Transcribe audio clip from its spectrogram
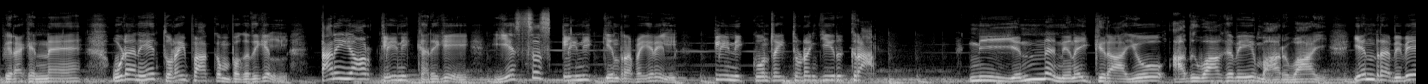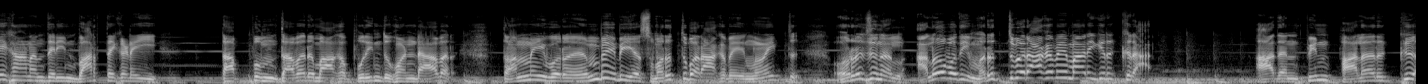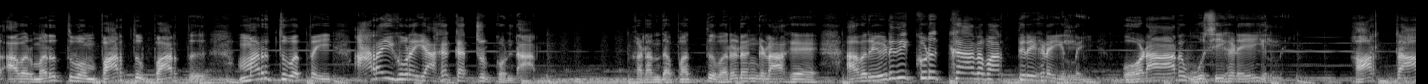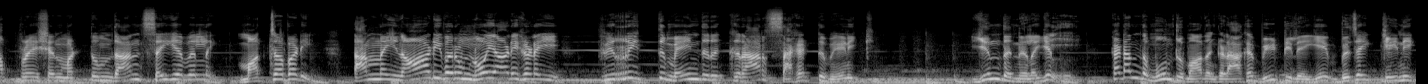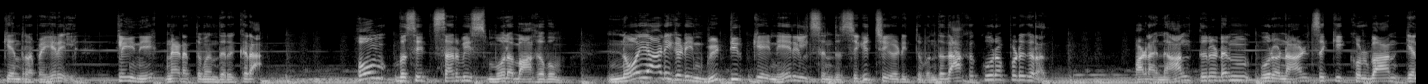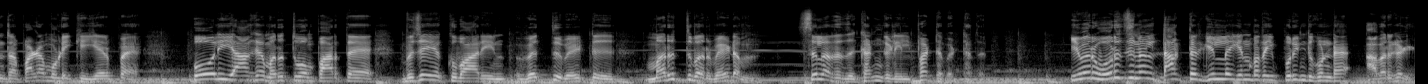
பிறகென்ன உடனே துறைப்பாக்கம் பகுதியில் தனியார் கிளினிக் அருகே எஸ்எஸ் கிளினிக் என்ற பெயரில் கிளினிக் ஒன்றை தொடங்கியிருக்கிறார். நீ என்ன நினைக்கிறாயோ அதுவாகவே மாறுவாய் என்ற விவேகானந்தரின் வார்த்தைகளை தப்பும் தவறுமாக புரிந்து கொண்ட அவர் தன்னை ஒரு எம்பிபிஎஸ் மருத்துவராகவே நினைத்து ஒரிஜினல் அலோபதி மருத்துவராகவே மாறியிருக்கிறார். அதன் பின் பலருக்கு அவர் மருத்துவம் பார்த்து பார்த்து மருத்துவத்தை அரைகுறையாக கற்றுக்கொண்டார். கடந்த பத்து வருடங்களாக அவர் எழுதி கொடுக்காத மாத்திரைகளே இல்லை ஓடாத ஊசிகளே இல்லை. ஹார்ட் ஆப்ரேஷன் மட்டும்தான் செய்யவில்லை. மற்றபடி தன்னை நாடி வரும் நோயாளிகளை பிரித்து மேய்ந்திருக்கிறார் சகட்டு மேனிக்கு. இந்த நிலையில் கடந்த மூன்று மாதங்களாக வீட்டிலேயே விஜய் கிளினிக் என்ற பெயரில் கிளினிக் நடத்தி வந்திருக்கிறார். ஹோம் விசிட் சர்வீஸ் மூலமாகவும் நோயாளிகளின் வீட்டிற்கே நேரில் சென்று சிகிச்சை அளித்து வந்ததாக கூறப்படுகிறது. பல நாள் திருடன் ஒரு நாள் சிக்கிக் கொள்வான் என்ற பழமொழிக்கு ஏற்ப போலியாக மருத்துவம் பார்த்த விஜயகுமாரின் வெத்து வேட்டு மருத்துவர் வேடம் சிலரது கண்களில் பட்டுவிட்டது. இவர் ஒரிஜினல் டாக்டர் இல்லை என்பதை புரிந்து கொண்ட அவர்கள்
